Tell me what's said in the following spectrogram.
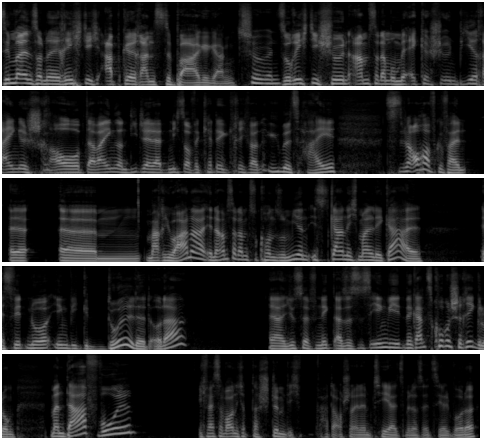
sind wir in so eine richtig abgeranzte Bar gegangen. schön. So richtig schön Amsterdam um die Ecke, schön Bier reingeschraubt. Da war irgendein so DJ, der hat nichts auf die Kette gekriegt, war übelst high. Das ist mir auch aufgefallen. Äh, ähm, Marihuana in Amsterdam zu konsumieren ist gar nicht mal legal. Es wird nur irgendwie geduldet, oder? Ja, Yusuf nickt. Also es ist irgendwie eine ganz komische Regelung. Man darf wohl, ich weiß aber auch nicht, ob das stimmt, ich hatte auch schon einen Tee, als mir das erzählt wurde.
